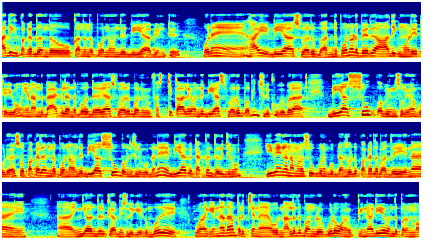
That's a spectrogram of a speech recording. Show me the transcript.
ஆதிக்கு பக்கத்தில் அந்த உட்காந்து அந்த பொண்ணு வந்து தியா அப்படின்ட்டு. உடனே ஹாய் தியா ஸ்வரூப். அந்த பொண்ணோட பேர் ஆதிக்கு முன்னாடியே தெரியும். ஏன்னா அந்த பேக்கில் இருந்தப்போ தியா ஸ்வரூப் அப்படின்னு ஃபஸ்ட்டு காலே வந்து தியா ஸ்வரூப் அப்படின்னு சொல்லி கூப்பிடுறா தியா சூப் அப்படின்னு சொல்லி தான் கூப்பிடுவேன் ஸோ பக்கத்தில் இருந்த பொண்ணை வந்து தியா சூப் அப்படின்னு சொல்லி கூப்பிட்டோன்னே தியாவுக்கு டக்குன்னு தெரிஞ்சிடும் இவன் இல்லை நம்மளை சூப்புன்னு கூப்பிட்டான்னு சொல்லிட்டு பக்கத்தில் பார்த்து என்ன இங்கே வந்திருக்க அப்படின்னு சொல்லி கேட்கும்போது உனக்கு என்ன தான் பிரச்சனை? ஒரு நல்லது பண்ணுறது கூட உனக்கு பின்னாடியே வந்து பண்ணணுமா?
